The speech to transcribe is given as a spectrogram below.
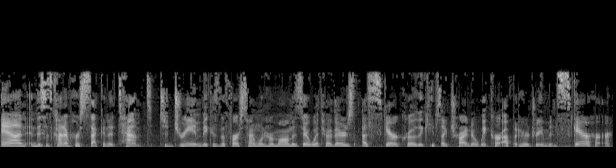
And, and this is kind of her second attempt to dream because the first time when her mom is there with her, there's a scarecrow that keeps like trying to wake her up in her dream and scare her.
